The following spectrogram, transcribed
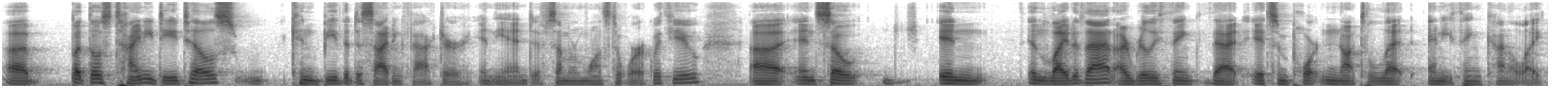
uh, but those tiny details can be the deciding factor in the end if someone wants to work with you. Uh, and so in in light of that, I really think that it's important not to let anything kind of like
